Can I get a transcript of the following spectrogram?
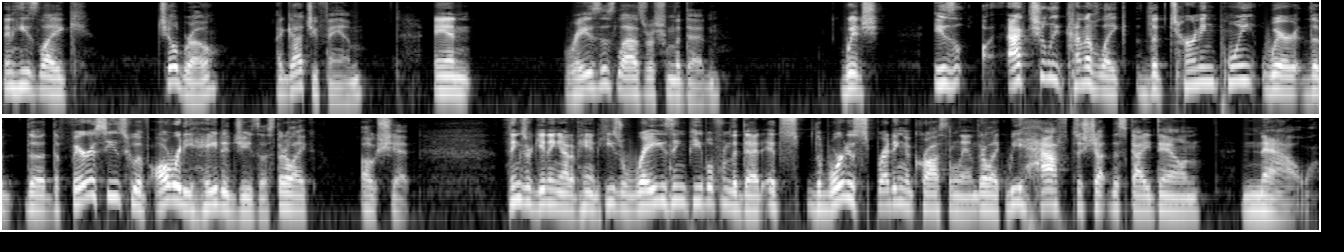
And he's like, chill, bro. I got you, fam. And raises Lazarus from the dead, which is actually kind of like the turning point where the the the Pharisees who have already hated Jesus, they're like, "Oh shit. Things are getting out of hand. He's raising people from the dead. It's the word is spreading across the land. They're like, "We have to shut this guy down now."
